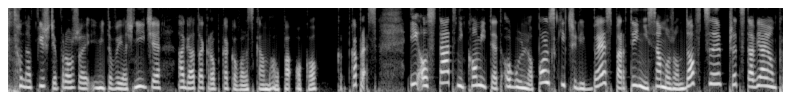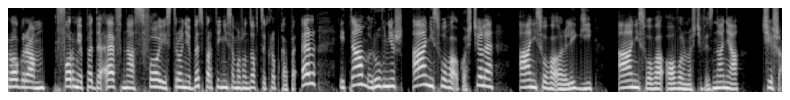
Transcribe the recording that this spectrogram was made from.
to napiszcie proszę i mi to wyjaśnijcie. agata.kowalska małpa oko Press. I ostatni komitet ogólnopolski, czyli bezpartyjni samorządowcy, przedstawiają program w formie PDF na swojej stronie bezpartyjnisamorządowcy.pl i tam również ani słowa o kościele, ani słowa o religii, ani słowa o wolności wyznania. Cisza.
